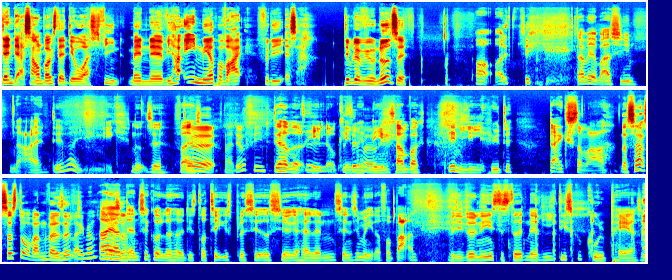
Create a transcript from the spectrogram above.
den der soundbox der, det var også fint, men øh, vi har en mere på vej, fordi altså, det bliver vi jo nødt til. Og, og der vil jeg bare sige, nej, det var egentlig ikke nødt til, faktisk. Det, Det, nej, det var fint. det har været det- helt okay det med var den okay. ene soundbox. Det er en lille hytte. Der er ikke så meget. Nå, så, så stor var den faktisk heller, ikke vel? Nej, altså. dansegulvet havde de strategisk placeret cirka halvanden centimeter fra baren. Fordi det var den eneste sted, den der lille disco-kuglepære, som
